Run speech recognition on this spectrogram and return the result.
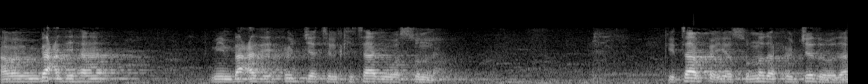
ama min bacdiha min bacdi xujati اlkitaabi waالsunna kitaabka iyo sunnada xujadooda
